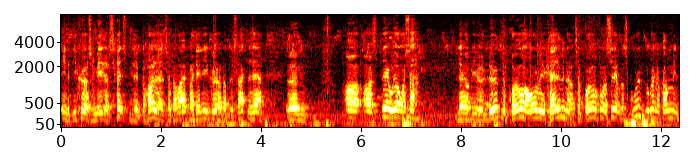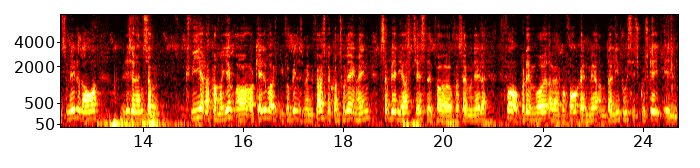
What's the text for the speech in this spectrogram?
en af de køer, som vi ellers helst ville beholde. Altså, der var et par heldige køer, der blev slagtet her. Øhm, og, og derudover så laver vi jo løbende prøver over ved kalvene og tager prøver for at se, om der skulle begynde at komme en smitte derovre. Ligesådan som kvier, der kommer hjem og, og kælver i forbindelse med den første kontrollering herinde, så bliver de også testet for, for salmonella for på den måde at være på forkant med, om der lige pludselig skulle ske en,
